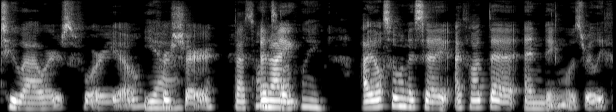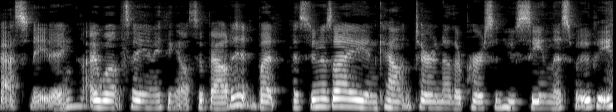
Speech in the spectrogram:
two hours for you, Yeah. for sure. that sounds and I- lovely. I also want to say I thought that ending was really fascinating. I won't say anything else about it, but as soon as I encounter another person who's seen this movie,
